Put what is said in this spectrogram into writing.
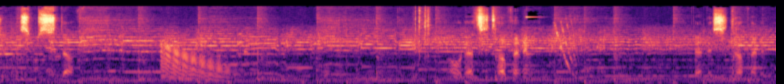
doing some stuff. Oh, that's a tough enemy. That is a tough enemy.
